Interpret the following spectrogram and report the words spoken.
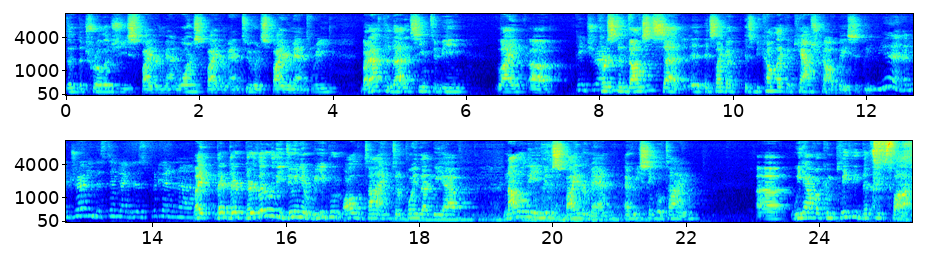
did the trilogy Spider-Man One, Spider-Man Two, and Spider-Man Three. But after that, it seemed to be like uh, Kirsten Dunst said. It, it's like a, it's become like a cash cow, basically. Yeah, like dragging this thing like this freaking. Uh, Like they're, they're, they're literally doing a reboot all the time to the point that we have not only a new Spider-Man every single time, uh, we have a completely different plot,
